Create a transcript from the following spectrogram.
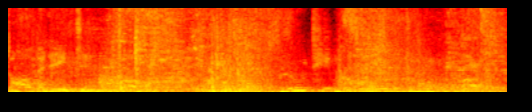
Dominating. Blue team slain dragon.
